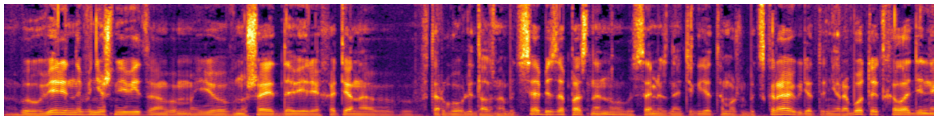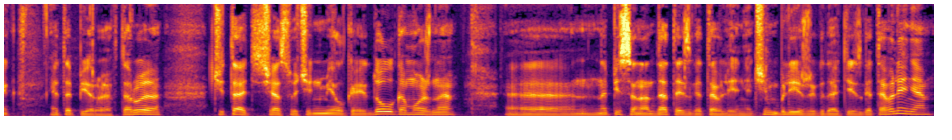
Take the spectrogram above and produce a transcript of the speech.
вы уверены, внешний вид вам ее внушает доверие, хотя она в торговле должна быть вся безопасная, но вы сами знаете, где-то, может быть, с краю, где-то не работает холодильник. Это первое. Второе, читать сейчас очень мелко и долго можно. Написана дата изготовления. Чем ближе к дате изготовления,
